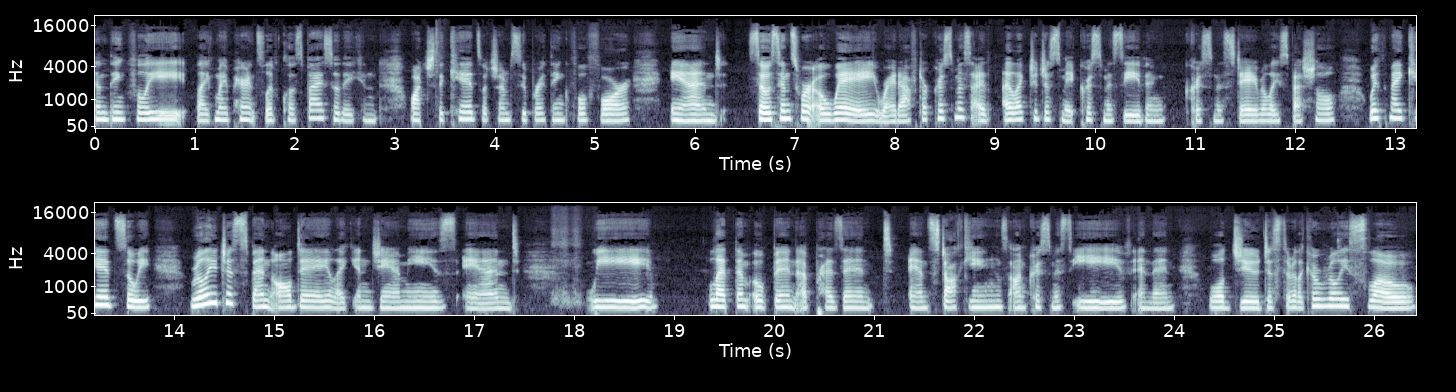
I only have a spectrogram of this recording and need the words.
and thankfully, like my parents live close by so they can watch the kids, which I'm super thankful for. And so since we're away right after Christmas, I, I like to just make Christmas Eve and Christmas Day really special with my kids. So we really just spend all day like in jammies and we let them open a present and stockings on Christmas Eve, and then we'll do just like a really slow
